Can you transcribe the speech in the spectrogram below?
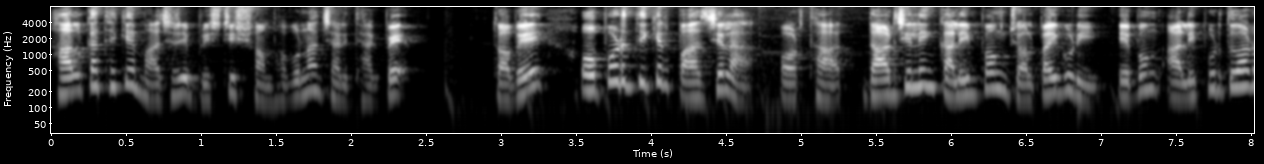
হালকা থেকে মাঝারি বৃষ্টির সম্ভাবনা জারি থাকবে। তবে ওপর দিকের পাঁচ জেলা, অর্থাৎ দার্জিলিং, কালিম্পং, জলপাইগুড়ি এবং আলিপুরদুয়ার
